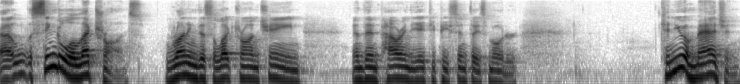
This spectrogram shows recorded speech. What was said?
a single electrons running this electron chain and then powering the ATP synthase motor. Can you imagine,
